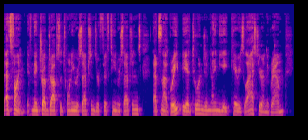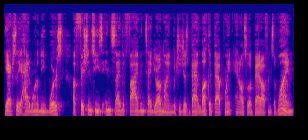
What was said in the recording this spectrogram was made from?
That's fine. If Nick Chubb drops to 20 receptions or 15 receptions, that's not great. But he had 298 carries last year on the ground. He actually had one of the worst efficiencies inside the 5 and 10 yard line, which is just bad luck at that point and also a bad offensive line.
